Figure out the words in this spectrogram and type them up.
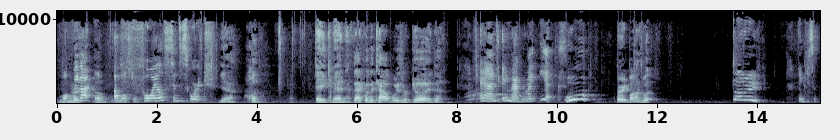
Mom We heard- got oh, we a lost her. foil Sense of Scorch Yeah. Huh. Aikman. Back when the Cowboys were good. and a Magnemite EX. Ooh. Barry Bonds, but Donnie, Thank you so much.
